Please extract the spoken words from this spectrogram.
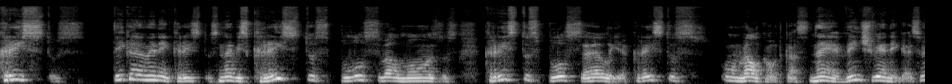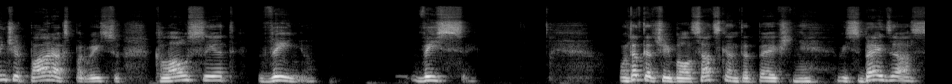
Kristus, Tikai un vienīgi Kristus, nevis Kristus plus vēl Mūzus, Kristus plus Elija, Kristus un vēl kaut kas. Nē, viņš vienīgais, viņš ir pārāks par visu. Klausiet viņu, visi. Un tad, kad šī balss atskan, tad pēkšņi viss beidzās,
